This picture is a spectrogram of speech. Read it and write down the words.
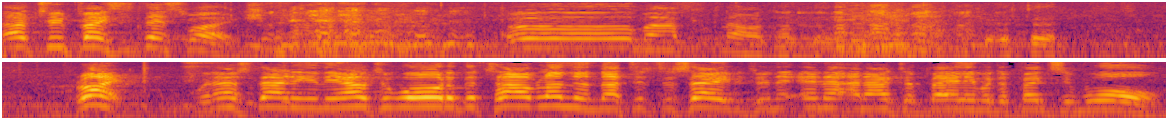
Now two paces this way. oh, man. No, I can't do that. Right, we're now standing in the outer ward of the Tower of London, that is to say, between the inner and outer bailey of a defensive wall.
